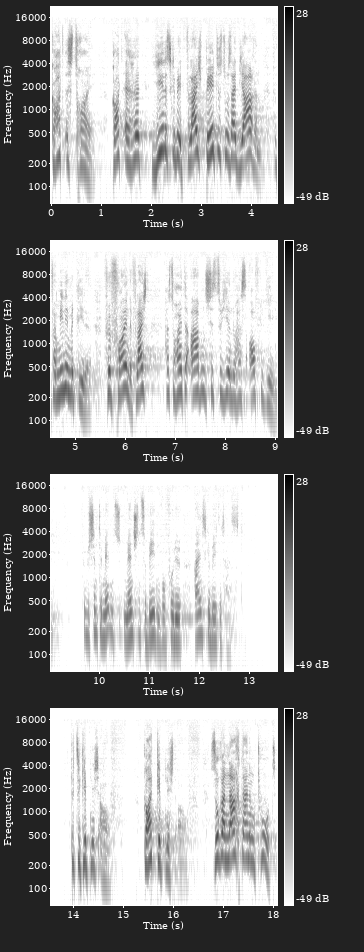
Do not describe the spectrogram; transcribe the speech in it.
Gott ist treu. Gott erhört jedes Gebet. Vielleicht betest du seit Jahren für Familienmitglieder, für Freunde. Vielleicht hast du heute Abend, sitzt du hier und du hast aufgegeben, für bestimmte Menschen zu beten, wofür du eins gebetet hast. Bitte gib nicht auf. Gott gibt nicht auf. Sogar nach deinem Tod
